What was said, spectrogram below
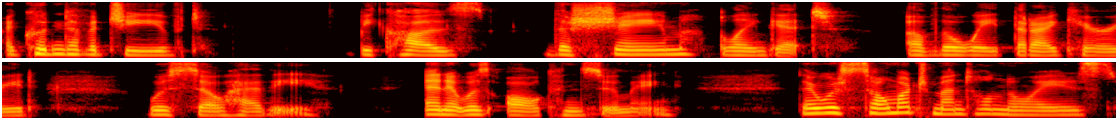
I couldn't have achieved because the shame blanket of the weight that I carried was so heavy and it was all consuming. There was so much mental noise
